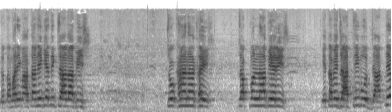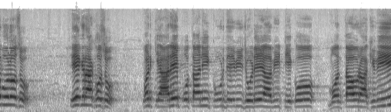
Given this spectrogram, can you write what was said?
તો તમારી માતાને કહેતી કે ચા ના પીશ ચોખા ના ખાઈશ, ચપ્પલ ના પહેરીશ. એ તમે જાતની બો જાતે બોલો છો. એક રાખો છો. પણ ક્યારે પોતાની કુળદેવી જોડે આવી ટેકો મોનતાઓ રાખવી?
